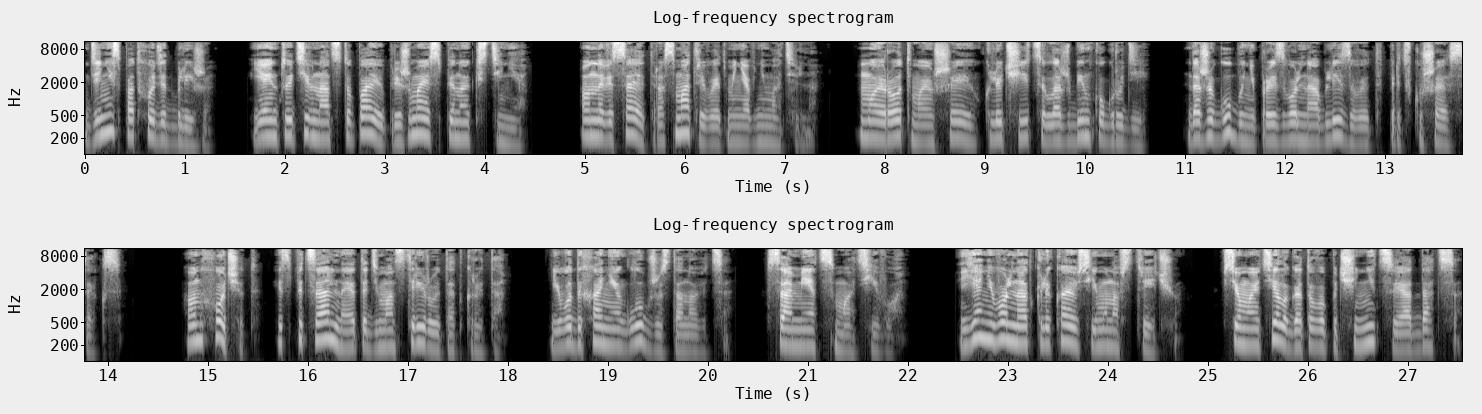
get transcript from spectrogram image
Денис подходит ближе. Я интуитивно отступаю, прижимаясь спиной к стене. Он нависает, рассматривает меня внимательно. Мой рот, мою шею, ключицы, ложбинку груди. Даже губы непроизвольно облизывает, предвкушая секс. Он хочет и специально это демонстрирует открыто. Его дыхание глубже становится. Самец, мать его. Я невольно откликаюсь ему навстречу. Все мое тело готово подчиниться и отдаться.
